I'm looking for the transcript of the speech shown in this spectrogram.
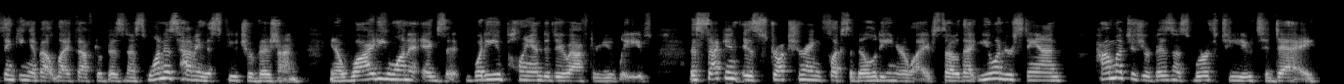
thinking about life after business. One is having this future vision. You know, why do you want to exit? What do you plan to do after you leave? The second is structuring flexibility in your life so that you understand how much is your business worth to you today.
